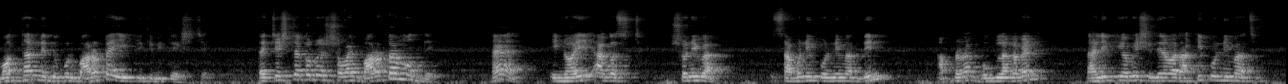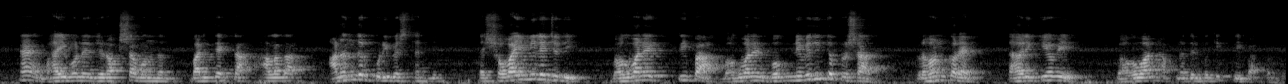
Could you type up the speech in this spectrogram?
মধ্যাহ্নে দুপুর বারোটায় এই পৃথিবীতে এসেছে। তাই চেষ্টা করবেন সবাই বারোটার মধ্যে হ্যাঁ? এই নয়ই আগস্ট, শনিবার, শ্রাবণী পূর্ণিমার দিন আপনারা ভোগ লাগাবেন। তাহলে কী হবে? সেদিন আবার রাখি পূর্ণিমা আছে হ্যাঁ? ভাই বোনের যে রক্ষাবন্ধন, বাড়িতে একটা আলাদা আনন্দের পরিবেশ থাকবে। তাই সবাই মিলে যদি ভগবানের কৃপা, ভগবানের ভোগ নিবেদিত প্রসাদ গ্রহণ করেন, তাহলে কী হবে? ভগবান আপনাদের প্রতি কৃপা করবে।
